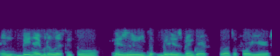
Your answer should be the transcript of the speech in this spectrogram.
and being able to listen to him is it's been great throughout the four years.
